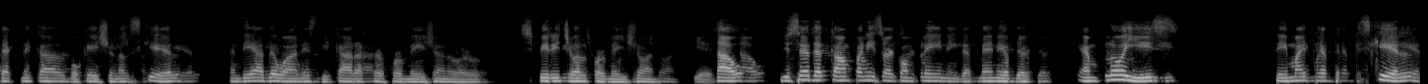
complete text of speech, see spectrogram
technical vocational skill. And the other one is the character formation or spiritual formation. Yes. Now, you said that companies are complaining that many of their employees, they might have the skill,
